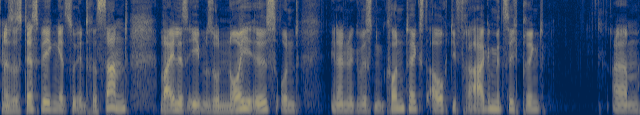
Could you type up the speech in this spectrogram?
Und es ist deswegen jetzt so interessant, weil es eben so neu ist und in einem gewissen Kontext auch die Frage mit sich bringt, ähm,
